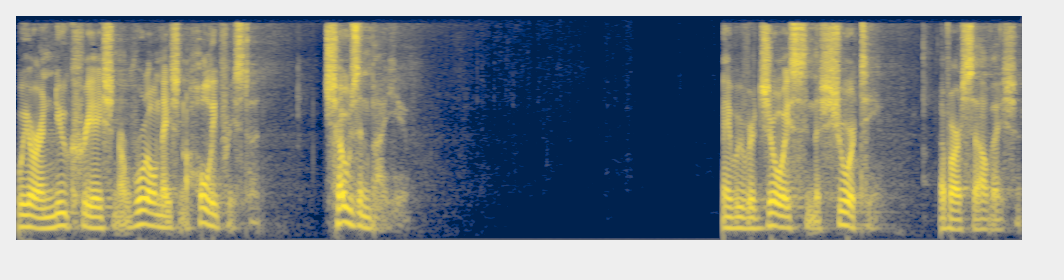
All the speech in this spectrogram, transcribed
We are a new creation, a royal nation, a holy priesthood, chosen by you. May we rejoice in the surety of our salvation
